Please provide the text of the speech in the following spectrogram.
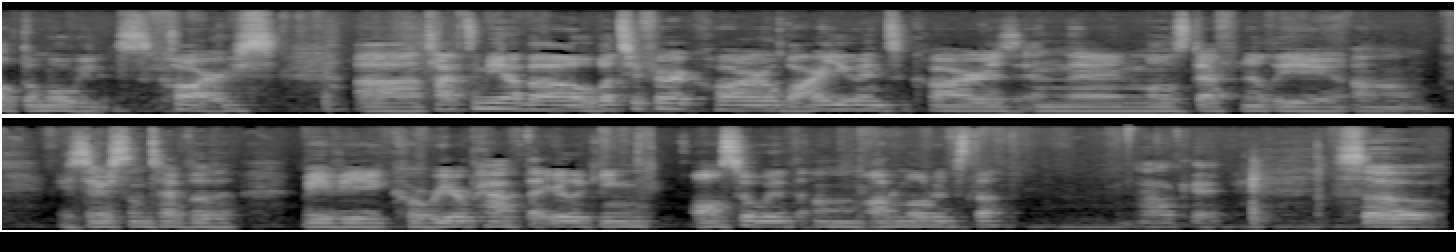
automobiles, cars. Uh, talk to me about what's your favorite car, why are you into cars, and then most definitely, um, is there some type of maybe career path that you're looking also with um, automotive stuff? Okay. So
